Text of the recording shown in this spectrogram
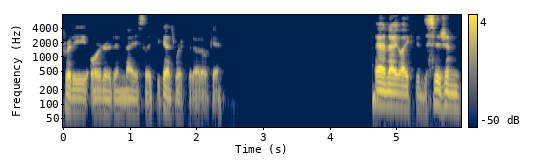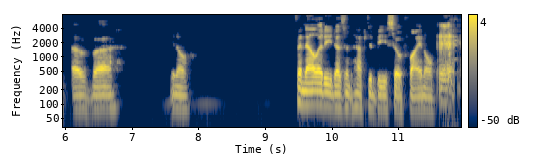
pretty ordered and nice. Like you guys worked it out okay. And I like the decision of, uh, you know, finality doesn't have to be so final. Mm.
